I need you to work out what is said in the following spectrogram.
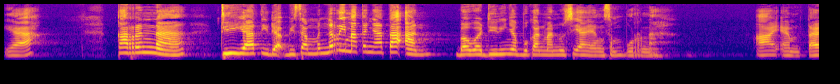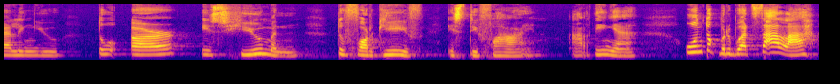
ya. Karena dia tidak bisa menerima kenyataan bahwa dirinya bukan manusia yang sempurna. I am telling you, to err is human, to forgive is divine. Artinya, untuk berbuat salah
